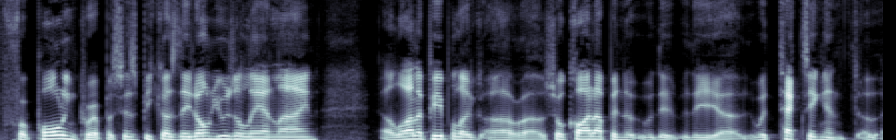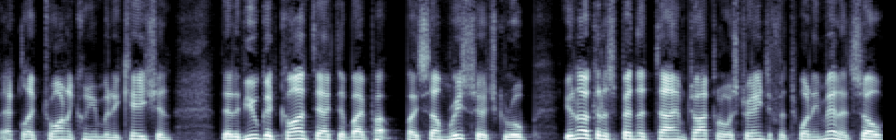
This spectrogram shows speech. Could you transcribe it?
for polling purposes because they don't use a landline. A lot of people are, are uh, so caught up in the the, the uh, with texting and uh, electronic communication that if you get contacted by by some research group, you're not going to spend the time talking to a stranger for 20 minutes. So.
